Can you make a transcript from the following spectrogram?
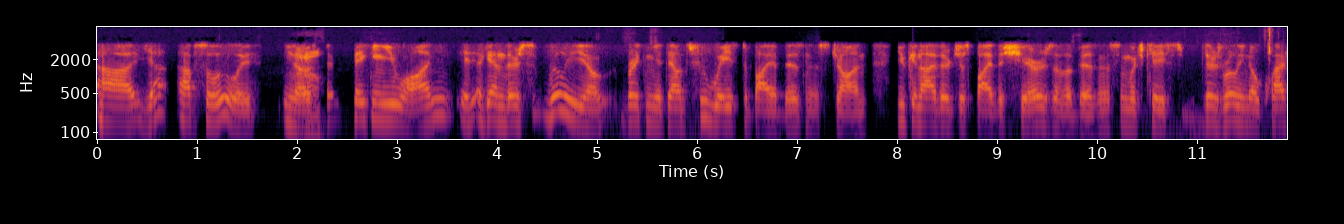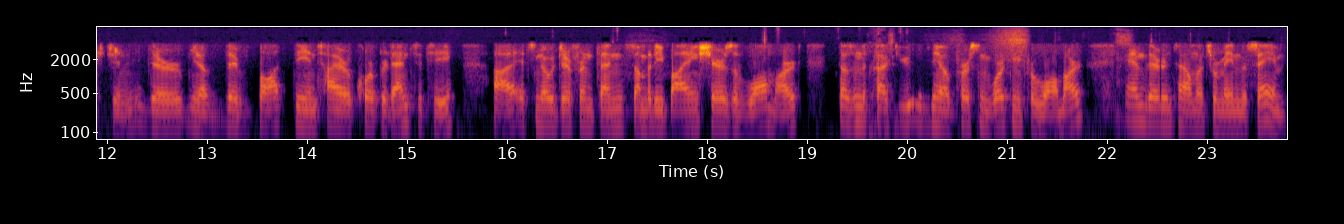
Uh, yeah, absolutely. You know, wow. taking you on. It, again, there's really, you know, breaking it down two ways to buy a business, John. You can either just buy the shares of a business, in which case there's really no question. They're, you know, they've bought the entire corporate entity. Uh, it's no different than somebody buying shares of Walmart doesn't affect you, you know, person working for Walmart, and their entitlements remain the same.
